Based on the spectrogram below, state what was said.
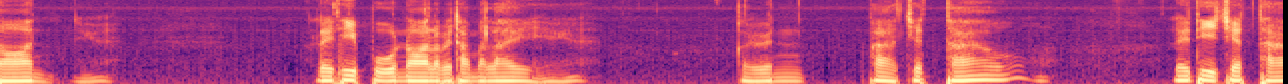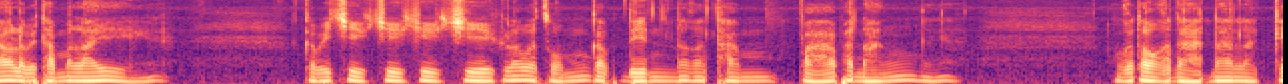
นอนเลยที่ปูนอนเราไปทำอะไรก็เป็นผ้าเช็ดเท้าเลยที่เช็ดเท้าเราไปทำอะไรก็ไปฉีกฉีกฉีกฉีกแล้วผสมกับดินแล้วก็ทำฝาผนังมันก็ต้องขนาดนั้นละแก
